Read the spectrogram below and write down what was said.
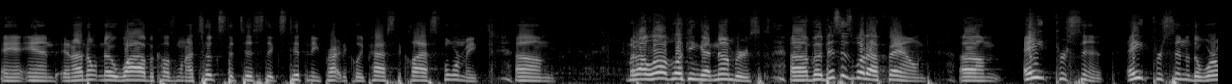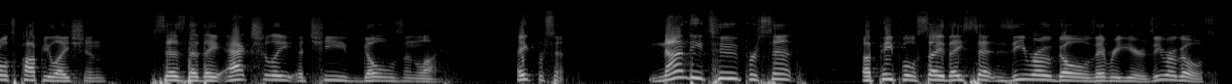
and, and, and I don't know why, because when I took statistics, Tiffany practically passed the class for me. Um, but I love looking at numbers. Uh, but this is what I found um, 8%, 8% of the world's population says that they actually achieve goals in life. 8%. 92% of people say they set zero goals every year, zero goals.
